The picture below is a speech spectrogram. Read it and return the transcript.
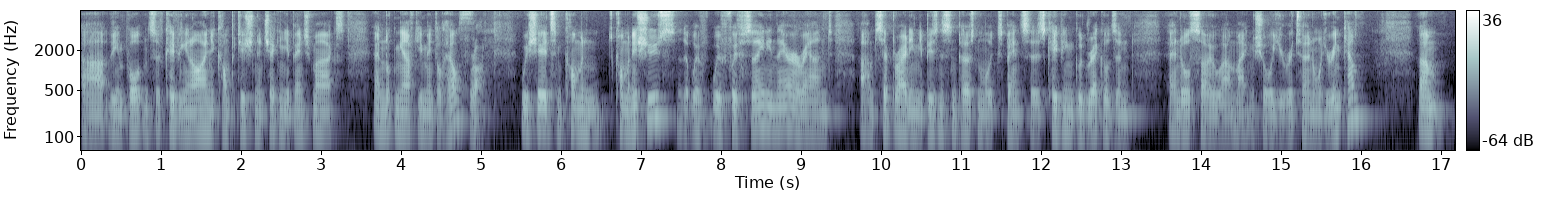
uh, the importance of keeping an eye on your competition and checking your benchmarks, and looking after your mental health. Right. We shared some common common issues that we've we've, we've seen in there around um, separating your business and personal expenses, keeping good records, and and also uh, making sure you return all your income. Um,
